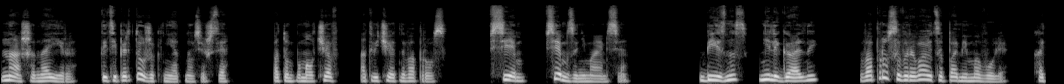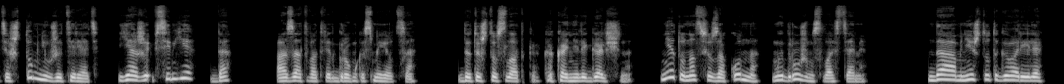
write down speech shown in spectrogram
наша, Наира, ты теперь тоже к ней относишься. Потом, помолчав, отвечает на вопрос. Всем, всем занимаемся. Бизнес, нелегальный. Вопросы вырываются помимо воли. Хотя что мне уже терять? Я же в семье, да? Азат в ответ громко смеется. Да ты что, сладко, какая нелегальщина. Нет, у нас все законно, мы дружим с властями. Да, мне что-то говорили.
